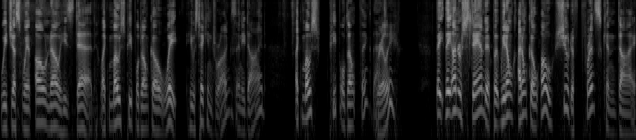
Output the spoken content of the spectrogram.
we just went, oh no, he's dead. Like most people don't go, wait, he was taking drugs and he died? Like most people don't think that. Really? They they understand it, but we don't. I don't go. Oh shoot! If Prince can die,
